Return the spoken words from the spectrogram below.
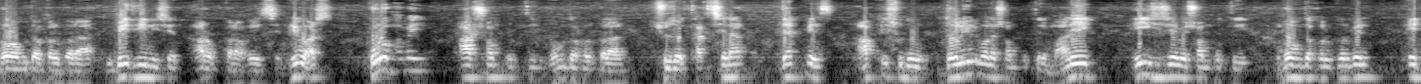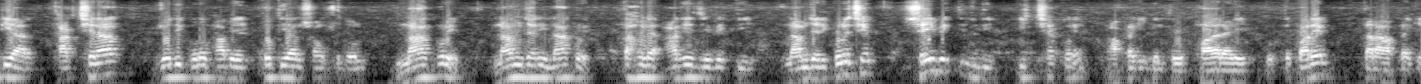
ভোগ দখল করা বিধি নিষেধ আরোপ করা হয়েছে। ভিউয়ার্স কোনোভাবেই আর সম্পত্তি ভোগ দখল করার সুযোগ থাকছে না। দ্যাট মিনস আপনি শুধু দলিল বলে সম্পত্তির মালিক, এই হিসেবে সম্পত্তি ভোগ দখল করবেন, এটি আর থাকছে না। যদি কোনোভাবে খতিয়ান সংশোধন না করে, নামজারি না করে, তাহলে আগে যে ব্যক্তি নামজারি করেছে, সেই ব্যক্তি যদি ইচ্ছা করে, আপনাকে কিন্তু হয়রানি করতে পারে। তারা আপনাকে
